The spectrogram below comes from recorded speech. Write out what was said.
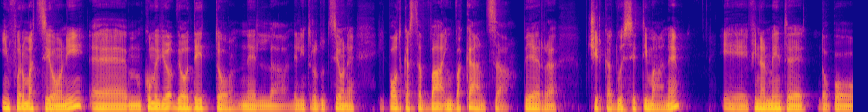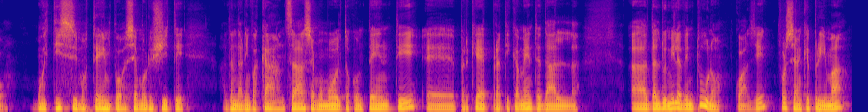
informazioni. Eh, come vi ho, vi ho detto nel, nell'introduzione, il podcast va in vacanza per circa due settimane e finalmente dopo moltissimo tempo siamo riusciti ad andare in vacanza, siamo molto contenti eh, perché praticamente dal, uh, dal 2021 quasi, forse anche prima,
